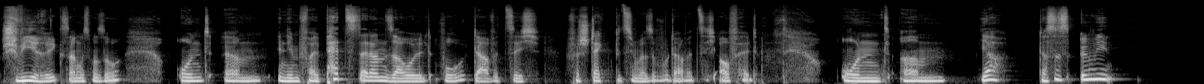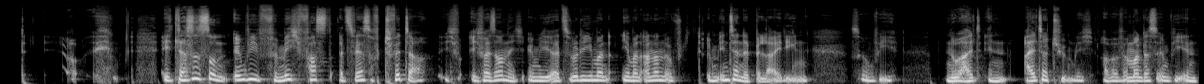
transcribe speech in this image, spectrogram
schwierig, sagen wir es mal so. Und ähm, in dem Fall petzt er dann Saul, wo David sich versteckt, beziehungsweise wo David sich aufhält. Und ähm, ja, das ist irgendwie das ist so ein, irgendwie für mich fast, als wäre es auf Twitter. Ich, ich weiß auch nicht. Irgendwie, als würde jemand jemand anderen im Internet beleidigen. So irgendwie. Nur halt in altertümlich. Aber wenn man das irgendwie in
